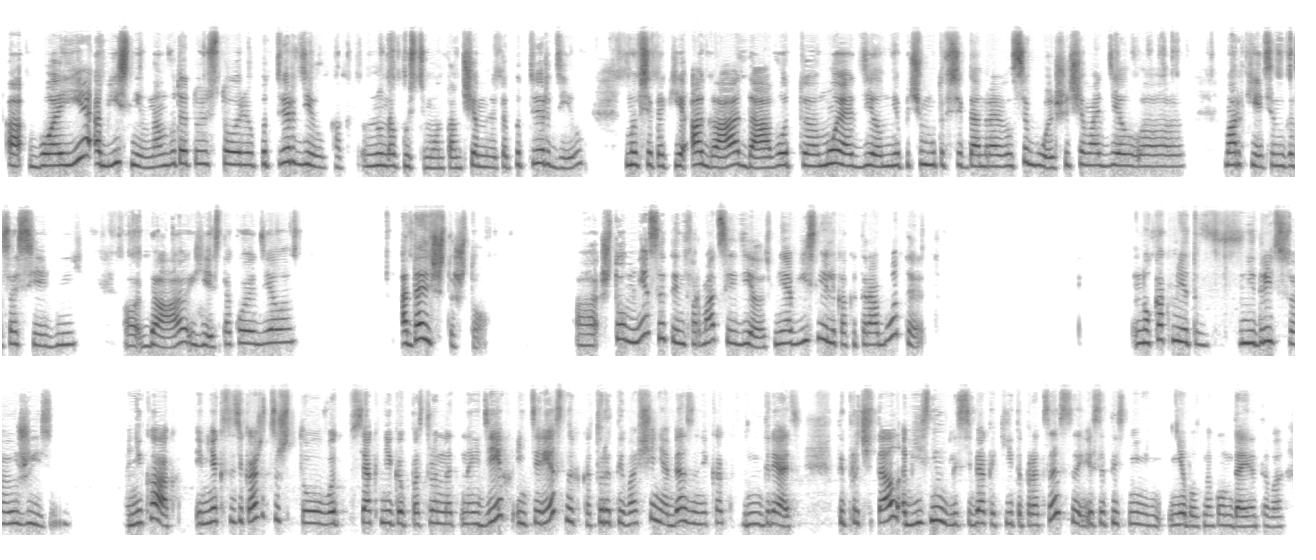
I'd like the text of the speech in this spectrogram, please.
А, Буае объяснил нам вот эту историю, подтвердил, как, ну, допустим, он там чем это подтвердил. Мы все такие, ага, да, вот э, мой отдел мне почему-то всегда нравился больше, чем отдел э, маркетинга соседний. А, да, есть такое дело. А дальше-то что? А, что мне с этой информацией делать? Мне объяснили, как это работает, но как мне это внедрить в свою жизнь? А никак. И мне, кстати, кажется, что вот вся книга построена на идеях интересных, которые ты вообще не обязан никак внедрять. Ты прочитал, объяснил для себя какие-то процессы, если ты с ними не был знаком до этого,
